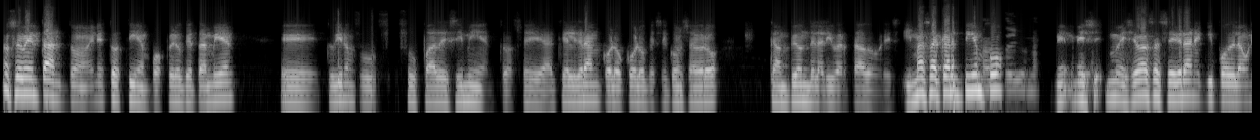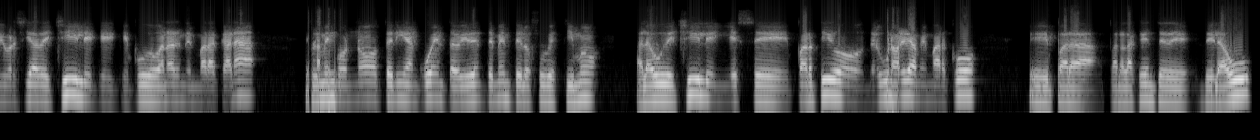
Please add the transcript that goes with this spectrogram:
no se ven tanto en estos tiempos, pero que también eh, tuvieron sus, sus padecimientos, eh, aquel gran Colo Colo que se consagró campeón de la Libertadores. Y más acá en tiempo, me, llevas a ese gran equipo de la Universidad de Chile que, pudo ganar en el Maracaná. El Flamengo no tenía en cuenta, evidentemente lo subestimó a la U de Chile y ese partido de alguna manera me marcó eh, para, para, la gente de, de, la U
